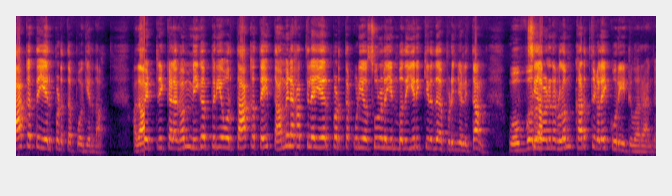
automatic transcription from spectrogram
தாக்கத்தை ஏற்படுத்த போகிறதாம். அதாவது வெற்றி கழகம் மிகப்பெரிய ஒரு தாக்கத்தை தமிழகத்திலே ஏற்படுத்தக்கூடிய சூழ்நிலை என்பது இருக்கிறது அப்படின்னு சொல்லித்தான் ஒவ்வொரு ஆளுநர்களும் கருத்துக்களை கூறிட்டு வர்றாங்க.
